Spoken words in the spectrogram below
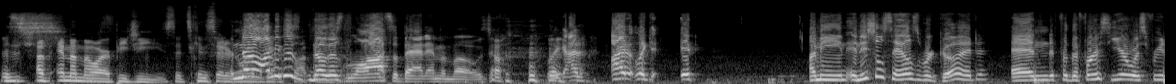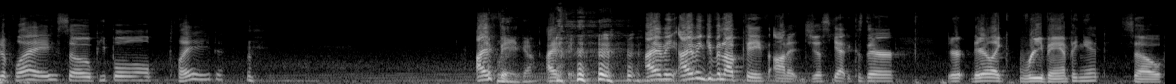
It's- of MMORPGs. It's considered. No, one of the I mean there's no there's lots of bad MMOs. So, like I I like it. I mean, initial sales were good, and for the first year was free to play, so people played. I have faith. I have faith. I haven't I haven't given up faith on it just yet because they're they're they're like revamping it. So,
